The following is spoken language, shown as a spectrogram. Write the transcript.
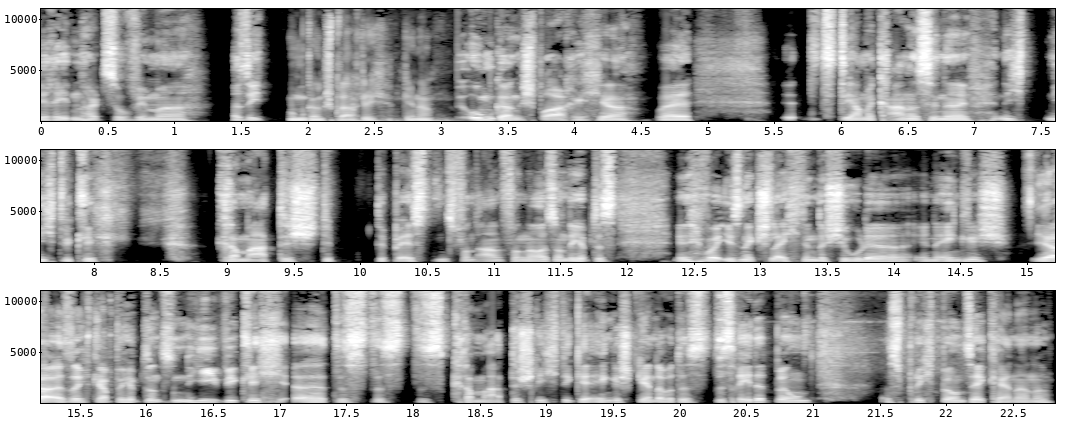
die reden halt so, wie man also ich, umgangssprachlich, genau. Umgangssprachlich, ja, weil die Amerikaner sind ja nicht, nicht wirklich grammatisch die, die Bestens von Anfang aus. Und ich habe das, ich war irrsinnig schlecht in der Schule in Englisch. Ja, also ich glaube, ich habe uns nie wirklich äh, das, das, das grammatisch richtige Englisch gelernt, aber das, das redet bei uns, das spricht bei uns eh keiner. Ne?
